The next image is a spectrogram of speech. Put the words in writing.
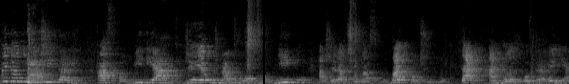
veď oni vyčítali. Aspoň že je už na druhom chodníku a že radšej vlastnú mať počúvu. Tak, ani len pozdravenia.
